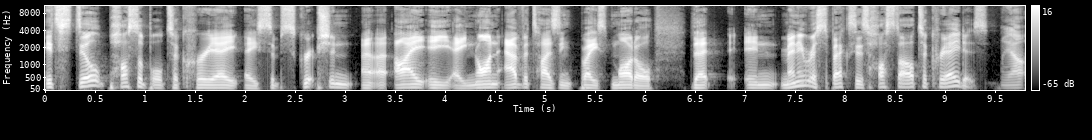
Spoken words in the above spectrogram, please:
It's still possible to create a subscription, uh, uh i.e., a non advertising based model that in many respects is hostile to creators. Yeah.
